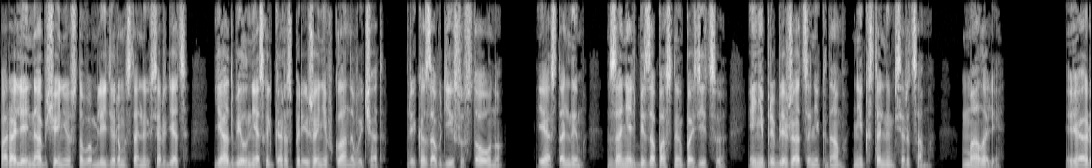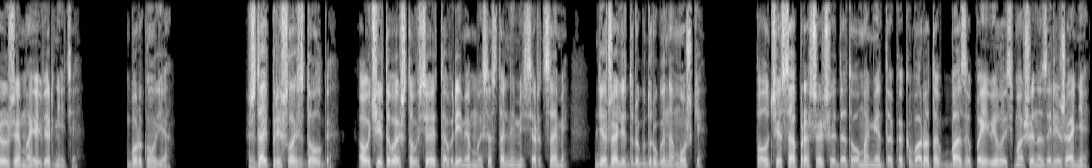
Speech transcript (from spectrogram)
Параллельно общению с новым лидером Стальных Сердец, я отбил несколько распоряжений в клановый чат, приказав Дису, Стоуну и остальным занять безопасную позицию и не приближаться ни к нам, ни к Стальным Сердцам. Мало ли. «И оружие мое верните», — буркнул я. Ждать пришлось долго, а учитывая, что все это время мы с остальными сердцами держали друг друга на мушке, полчаса, прошедшие до того момента, как в воротах базы появилась машина заряжания,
